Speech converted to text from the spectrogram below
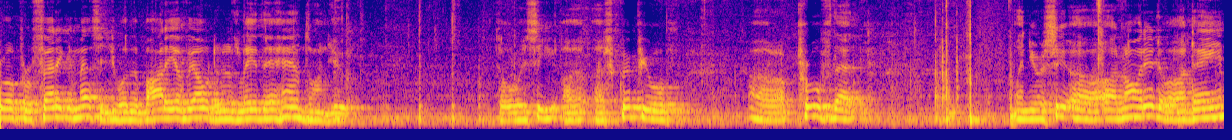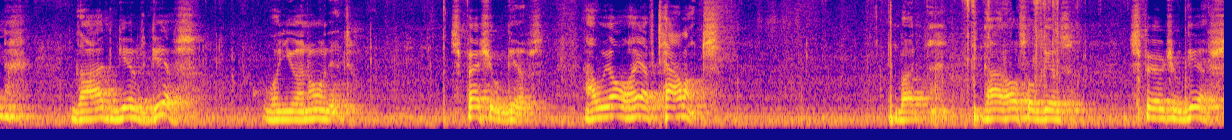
through a prophetic message when the body of elders laid their hands on you. So we see a, a scriptural uh, proof that when you're see- uh, anointed or ordained, God gives gifts when you're anointed, special gifts. Now, we all have talents, but God also gives spiritual gifts.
